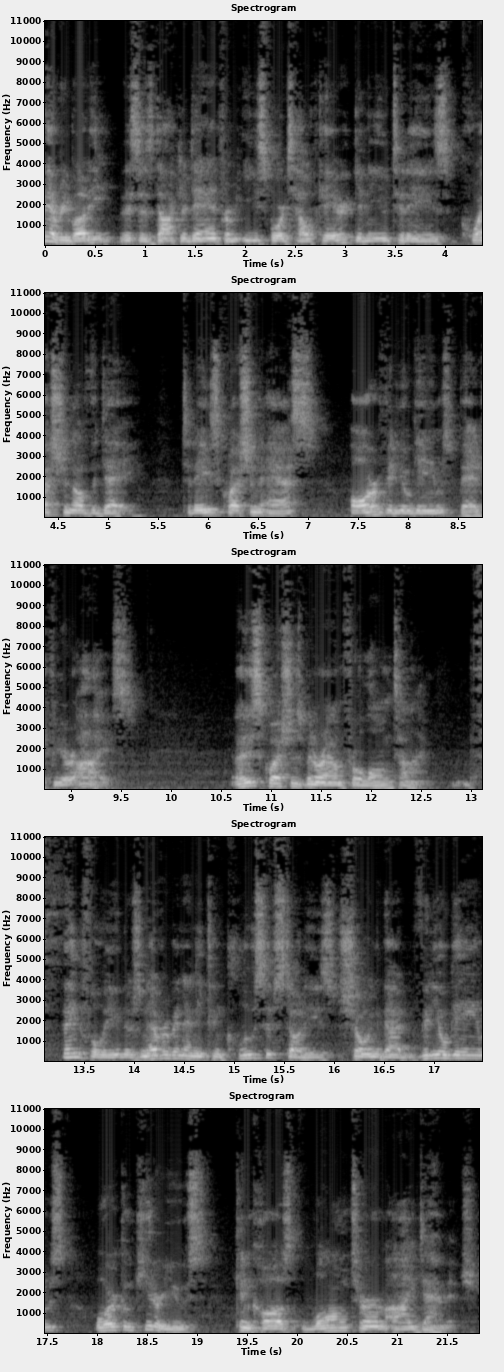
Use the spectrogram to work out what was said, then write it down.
Hey everybody, this is Dr. Dan from Esports Healthcare giving you today's question of the day. Today's question asks, are video games bad for your eyes? Now, this question's been around for a long time. Thankfully, there's never been any conclusive studies showing that video games or computer use can cause long-term eye damage.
